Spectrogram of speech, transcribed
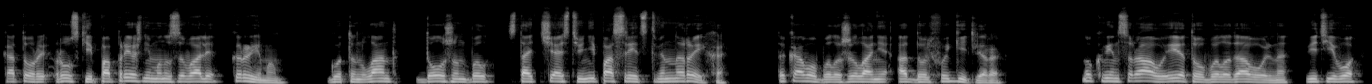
который русские по-прежнему называли Крымом. Готенланд должен был стать частью непосредственно Рейха. Таково было желание Адольфа Гитлера – но Квинсрау и этого было довольно, ведь его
